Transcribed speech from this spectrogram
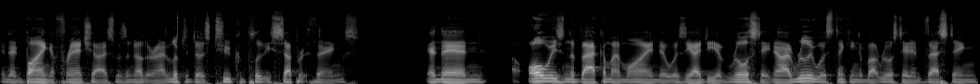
and then buying a franchise was another. And I looked at those two completely separate things. And then always in the back of my mind, there was the idea of real estate. Now, I really was thinking about real estate investing,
